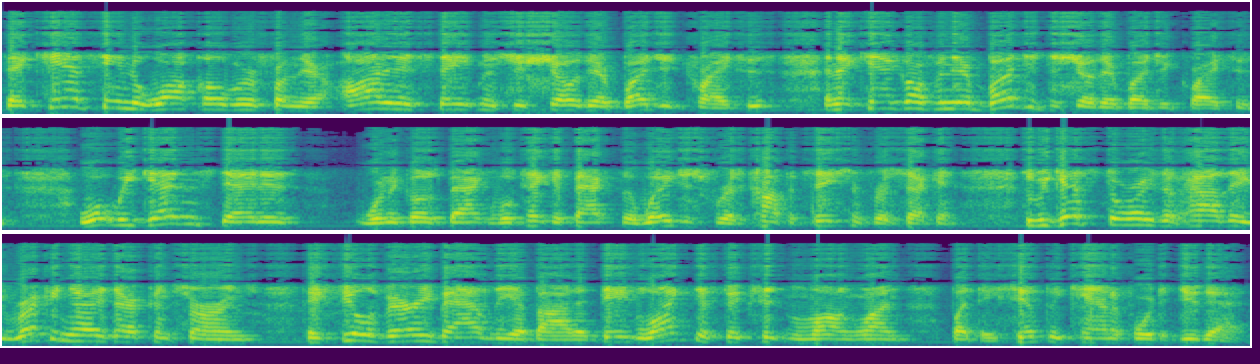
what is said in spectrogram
They can't seem to walk over from their audited statements to show their budget crisis, and they can't go from their budget to show their budget crisis. What we get instead is when it goes back, we'll take it back to the wages for his compensation for a second. So we get stories of how they recognize our concerns. They feel very badly about it. They'd like to fix it in the long run, but they simply can't afford to do that.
